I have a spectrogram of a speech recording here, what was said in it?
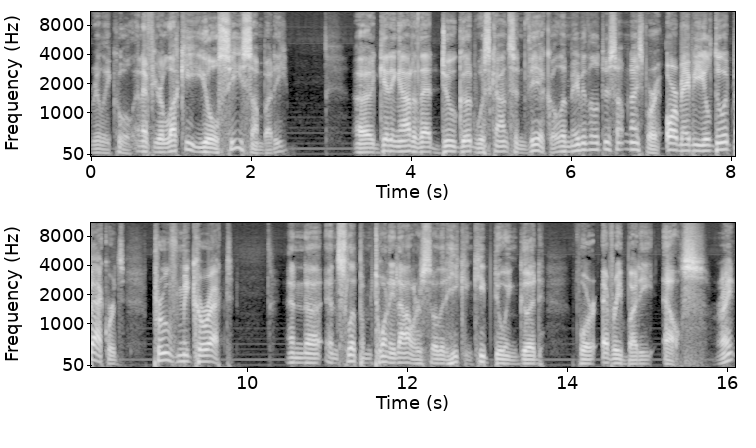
really cool. And if you're lucky, you'll see somebody uh, getting out of that do good Wisconsin vehicle, and maybe they'll do something nice for you, or maybe you'll do it backwards. Prove me correct, and uh, and slip him twenty dollars so that he can keep doing good for everybody else. Right?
